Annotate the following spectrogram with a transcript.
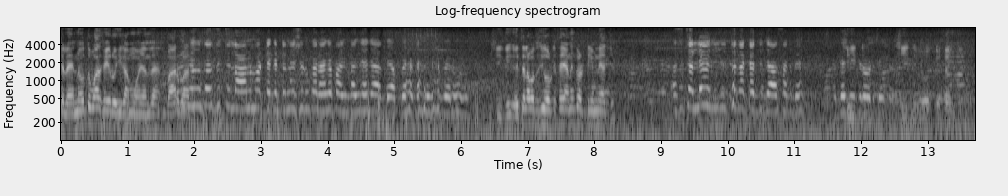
ਚਲਾਉਂਦੇ ਹੋ ਤੋਂ ਬਾਅਦ ਫੇਰ ਉਹੀ ਕੰਮ ਹੋ ਜਾਂਦਾ ਬਾਰ-ਬਾਰ। ਹੁਣ ਤਾਂ ਅਸੀਂ ਚਲਾਨ ਮੋਟੇ ਕੱਟਣੇ ਸ਼ੁਰੂ ਕਰਾਂਗੇ 5-5000 ਦੇ ਆਪੇ ਹਟਣਗੇ ਫਿਰ ਹੁਣ ਠੀਕ ਹੈ। ਇਹ ਤੋਂ ਇਲਾਵਾ ਤੁਸੀਂ ਹੋਰ ਕਿੱਥੇ ਜਾਣੇ? ਤੁਹਾਡੀ ਟੀਮ ਨੇ ਅੱਜ? ਅਸੀਂ ਚੱਲੇ ਹਾਂ ਜੀ ਜਿੱਥੇ ਤੱਕ ਅੱਜ ਜਾ ਸਕਦੇ ਅੱਗੇ ਜੀ ਰੋਡ ਤੇ। ਠੀਕ ਹੈ ਓਕੇ ਥੈਂਕ ਯੂ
